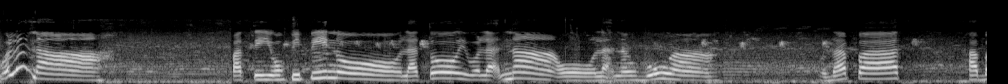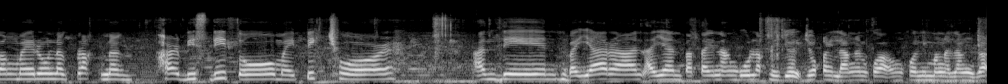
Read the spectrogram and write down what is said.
wala na. Pati yung pipino, latoy, wala na. O, wala ng bunga. O, dapat Habang mayroong nag-harvest dito, may picture. And then, bayaran. Ayan, patay na ang bulak ni Jojo. Kailangan ko aong ko ni mga langga.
